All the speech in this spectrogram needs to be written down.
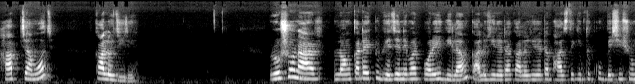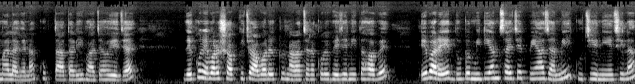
হাফ চামচ কালো জিরে। রসুন আর লঙ্কাটা একটু ভেজে নেবার পরেই দিলাম। কালো জিরেটা কালো জিরেটা ভাজতে কিন্তু খুব বেশি সময় লাগে না, খুব তাড়াতাড়ি ভাজা হয়ে যায়। দেখুন, এবার সব কিছু আবার একটু নাড়াচাড়া করে ভেজে নিতে হবে। এবারে দুটো মিডিয়াম সাইজের পেঁয়াজ আমি কুচিয়ে নিয়েছিলাম।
